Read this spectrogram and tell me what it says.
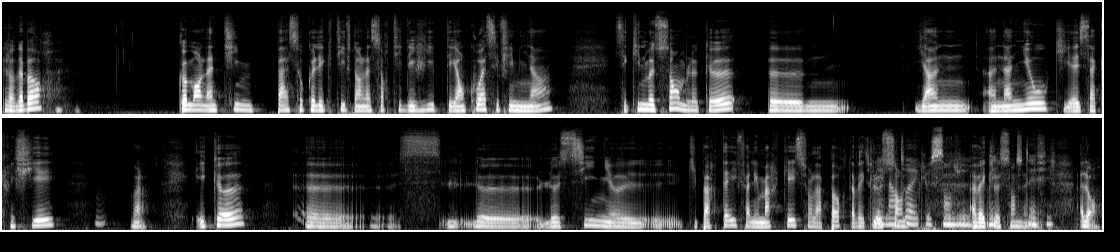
Alors d'abord, comment l'intime passe au collectif dans la sortie d'Égypte et en quoi c'est féminin, c'est qu'il me semble que euh, il y a un, un, agneau qui est sacrifié, mm. voilà, et que euh, le, le, signe euh, qui partait, il fallait marquer sur la porte avec le sang. Avec le sang, avec le sang de Alors,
